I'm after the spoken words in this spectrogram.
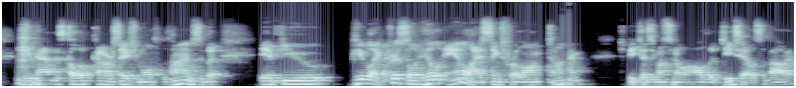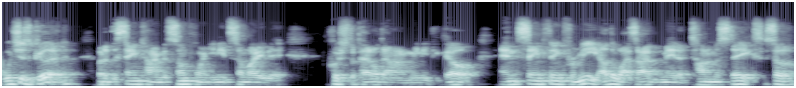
We've had this conversation multiple times. But if you people like Chris, he'll analyze things for a long time because he wants to know all the details about it, which is good. But at the same time, at some point, you need somebody to push the pedal down and we need to go. And same thing for me. Otherwise, I've made a ton of mistakes. So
